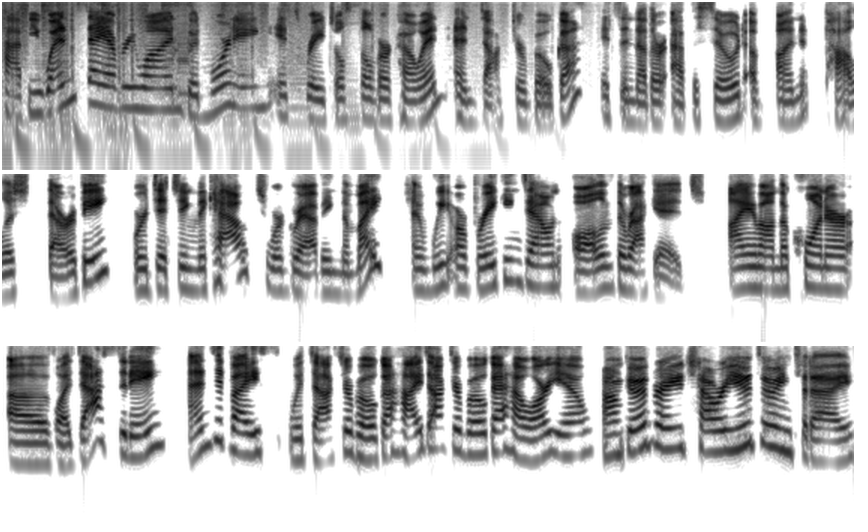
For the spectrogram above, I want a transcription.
Happy Wednesday, everyone. Good morning. It's Rachel Silver Cohen and Dr. Boca. It's another episode of Unpolished Therapy. We're ditching the couch, we're grabbing the mic, and we are breaking down all of the wreckage. I am on the corner of audacity and advice with Dr. Boca. Hi, Dr. Boca. How are you? I'm good, Rach. How are you doing today?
